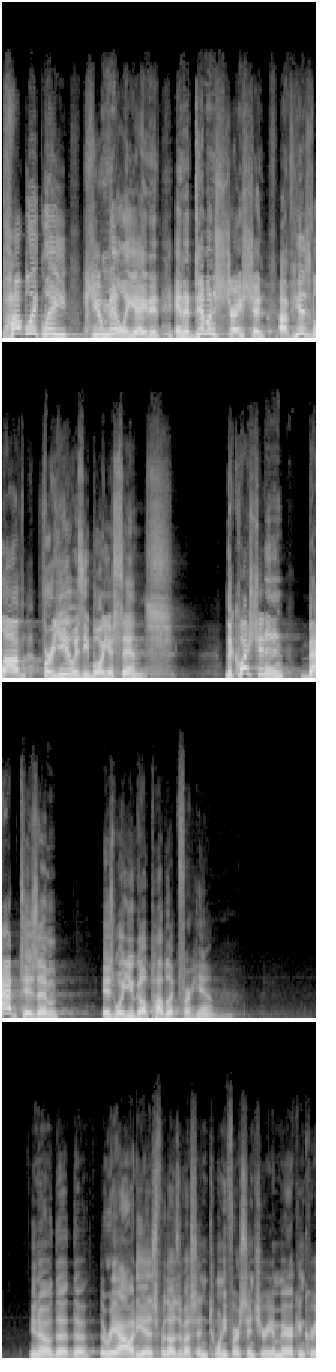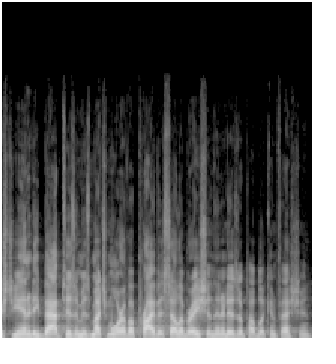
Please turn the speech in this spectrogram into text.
publicly humiliated in a demonstration of his love for you as he bore your sins. The question in baptism is will you go public for him? You know, the, the, the reality is, for those of us in 21st century American Christianity, baptism is much more of a private celebration than it is a public confession.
